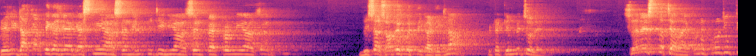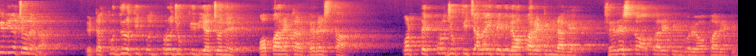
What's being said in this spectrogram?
ডেলি ঢাকার থেকে যায়, গ্যাস নিয়ে আসেন, এলপিজি নিয়ে আসেন, পেট্রোল নিয়ে আসেন। বিশ্বাস হবে কর্তিকা ঠিক না? এটা কেমনে চলে? ফেরেস্তা চালায়, কোনো প্রযুক্তি দিয়ে চলে না। এটা কুদরতি প্রযুক্তি দিয়ে চলে অপারেটর ফেরেস্তা প্রত্যেক প্রযুক্তি চালাইতে গেলে অপারেটিং লাগে ফেরেস্তা অপারেটিং করে অপারেটিং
